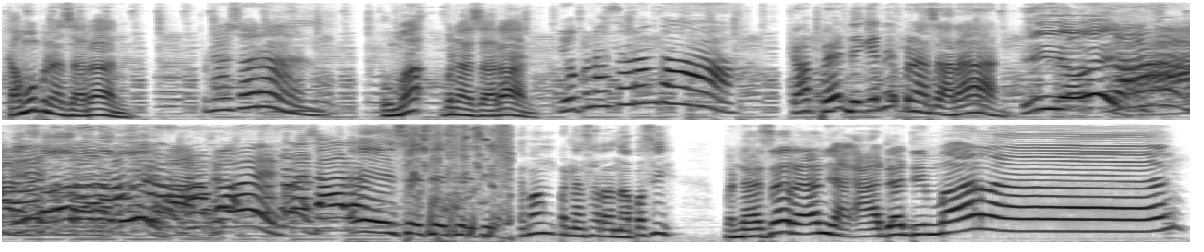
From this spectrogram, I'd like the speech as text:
Kamu penasaran? Penasaran? Uma penasaran? Yo penasaran ta? Kabeh dek ini penasaran. Iya weh. Penasaran apa weh? Penasaran. Eh, si, si, si, si. Emang penasaran apa sih? Penasaran yang ada di Malang.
